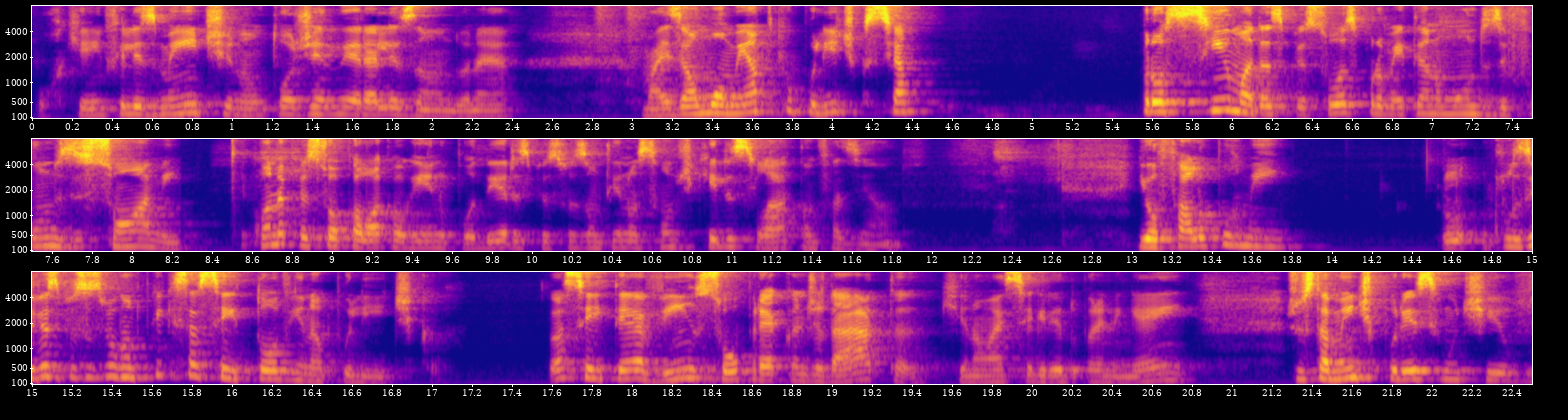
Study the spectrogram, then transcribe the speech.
porque infelizmente não estou generalizando, né? Mas é um momento que o político se aproxima das pessoas prometendo mundos e fundos e some. E quando a pessoa coloca alguém no poder, as pessoas não têm noção de que eles lá estão fazendo. E eu falo por mim. Inclusive, as pessoas perguntam por que você aceitou vir na política? Eu aceitei a vir, sou pré-candidata, que não é segredo para ninguém, justamente por esse motivo.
